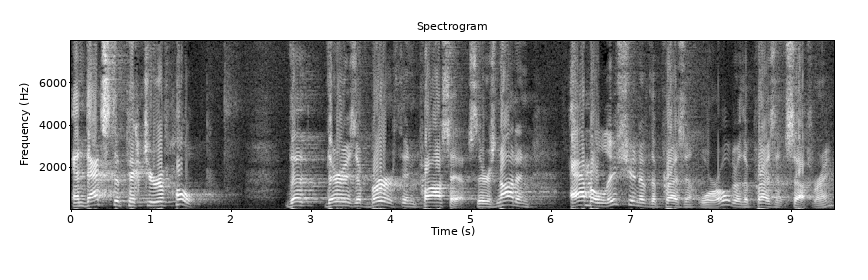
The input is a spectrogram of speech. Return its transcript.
And that's the picture of hope. That there is a birth in process. There's not an abolition of the present world or the present suffering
